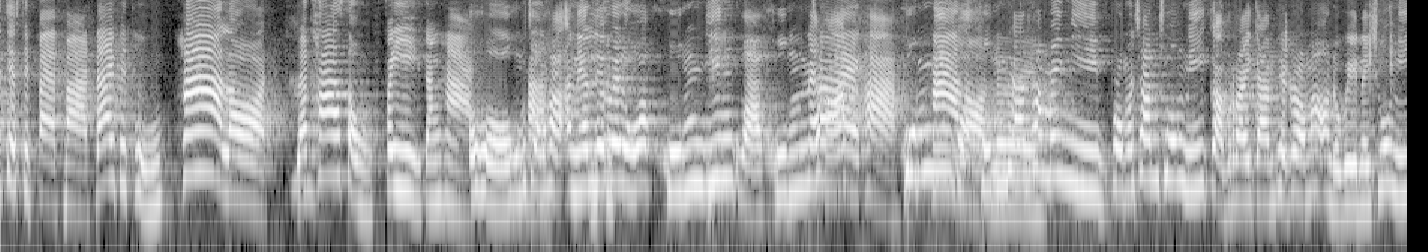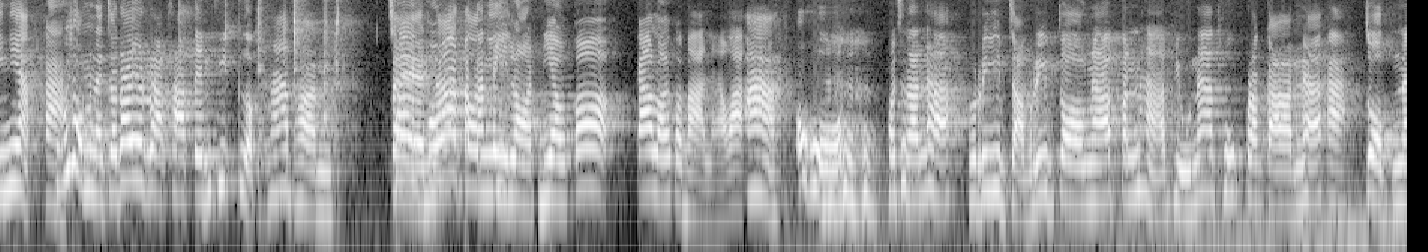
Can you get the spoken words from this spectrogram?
978 บาทได้ไปถึง 5 หลอด และค่าส่งฟรีอีกต่างหาก โอ้โห คุณผู้ชมคะอันนี้เรียกได้เลยว่าคุ้มยิ่งกว่าคุ้มนะคะ ใช่ค่ะ คุ้มยิ่งกว่าห้าหลอดคุ้มเลนะยถ้าไม่มีโปรโมชั่นช่วงนี้กับรายการเพจรามาออนเดอะเวในช่วงนี้เนี่ยค่ะณผู้ชมมันจะได้ราคาเต็มที่เกือบ 5,000ใช่แต่เพราะณว่าปตอกนตินี้หลอดเดียวก็ 900 กว่าบาทแล้วอะอะโอ้โห เพราะฉะนั้นนะคะ รีบจับรีบจองนะคะปัญหาผิวหน้าทุกประการนะคะค่ะ จบใน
